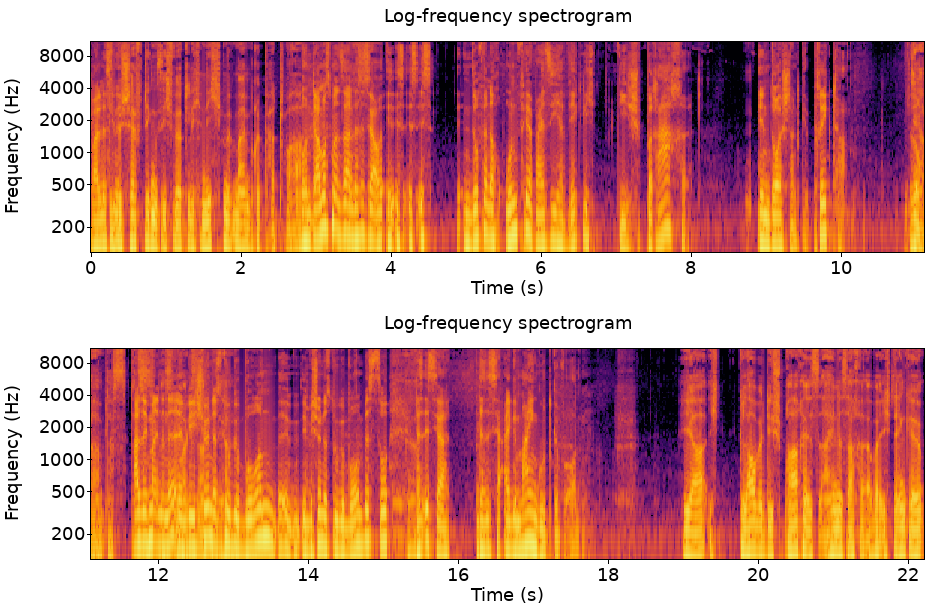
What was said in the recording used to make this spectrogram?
Weil es die beschäftigen sich wirklich nicht mit meinem Repertoire. Und da muss man sagen, das ist ja auch, es, es ist insofern auch unfair, weil sie ja wirklich die Sprache in Deutschland geprägt haben. So. Ja, das, das, also ich meine, ne, wie schön, dass ja. du geboren, äh, wie schön, dass du geboren bist, so, ja. das ist ja, das ist ja allgemein gut geworden. Ja, ich glaube, die Sprache ist eine Sache, aber ich denke,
